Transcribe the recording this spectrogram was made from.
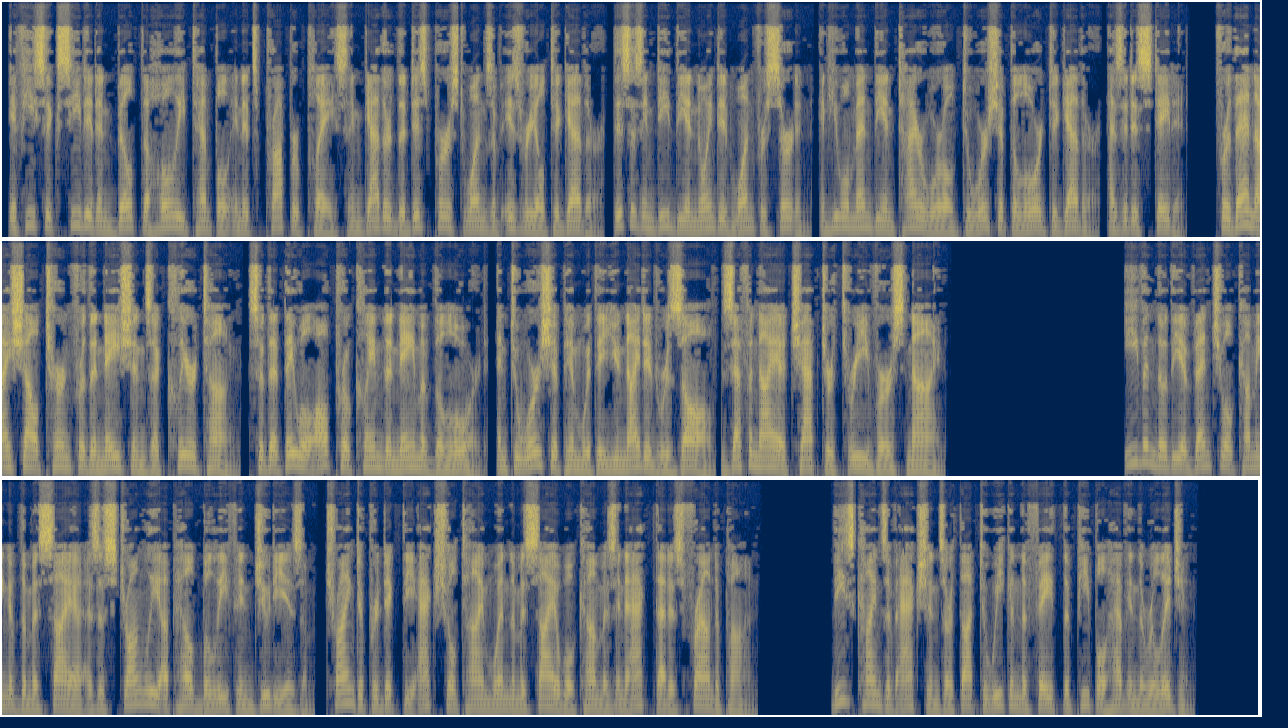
If he succeeded and built the holy temple in its proper place and gathered the dispersed ones of Israel together, this is indeed the anointed one for certain, and he will mend the entire world to worship the Lord together, as it is stated. For then I shall turn for the nations a clear tongue, so that they will all proclaim the name of the Lord, and to worship him with a united resolve Zephaniah chapter 3 verse 9. Even though the eventual coming of the Messiah is a strongly upheld belief in Judaism, trying to predict the actual time when the Messiah will come is an act that is frowned upon. These kinds of actions are thought to weaken the faith the people have in the religion.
